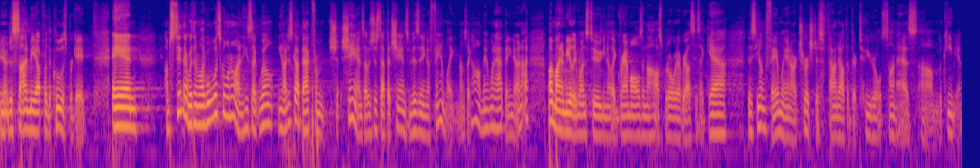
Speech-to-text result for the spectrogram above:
You know, just sign me up for the Clueless Brigade. And I'm sitting there with him, I'm like, well, what's going on? He's like, well, you know, I just got back from Sh- Shands. I was just up at Shands visiting a family. And I was like, oh, man, what happened? You know, and I, my mind immediately runs to, you know, like grandma's in the hospital or whatever else. He's like, yeah, this young family in our church just found out that their two-year-old son has um, leukemia.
